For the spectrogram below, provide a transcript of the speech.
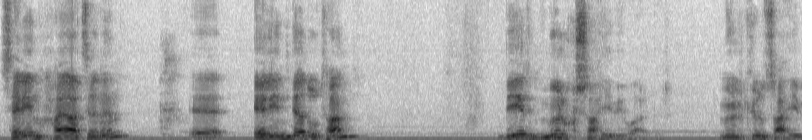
Senin hayatının e, elinde tutan bir mülk sahibi vardır. Mülkün sahibi.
